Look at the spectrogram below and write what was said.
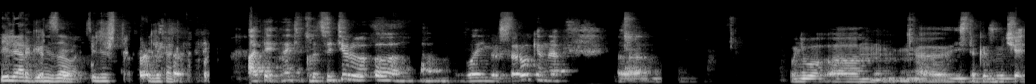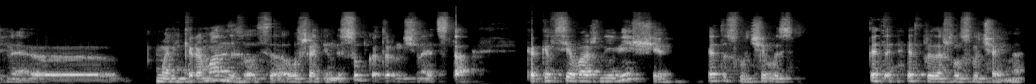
Или организовать, или что? Или как? Опять, знаете, процитирую э, Владимира Сорокина. Э, у него э, есть такой замечательный э, маленький роман, называется «Лошадиный суп», который начинается так. Как и все важные вещи, это случилось это, это произошло случайно.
